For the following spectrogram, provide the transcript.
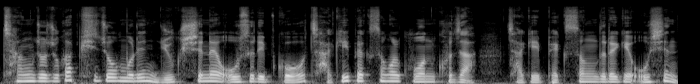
창조주가 피조물인 육신의 옷을 입고 자기 백성을 구원코자 자기 백성들에게 오신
